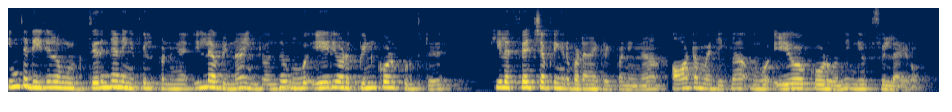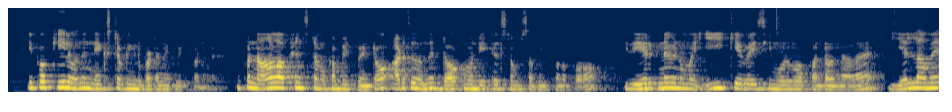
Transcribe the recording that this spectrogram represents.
இந்த டீட்டெயில் உங்களுக்கு தெரிஞ்சால் நீங்கள் ஃபில் பண்ணுங்கள் இல்லை அப்படின்னா இங்கே வந்து உங்கள் ஏரியாவோட பின்கோடு கொடுத்துட்டு கீழே ஃபெச் அப்படிங்கிற பட்டனை கிளிக் பண்ணிங்கன்னா ஆட்டோமேட்டிக்காக உங்கள் ஏஓ கோடு வந்து இங்கே ஃபில் ஆயிரும். இப்போ கீழே வந்து நெக்ஸ்ட் அப்படிங்கிற பட்டனை கிளிக் பண்ணுங்கள் இப்போ நாலு ஆப்ஷன்ஸ் நம்ம கம்ப்ளீட் பண்ணிட்டோம். அடுத்து வந்து டாக்குமெண்ட் டீட்டெயில்ஸ் நம்ம சப்மிட் பண்ண போகிறோம் இது ஏற்கனவே நம்ம இ கேவைசி மூலமாக பண்ணுறதுனால எல்லாமே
